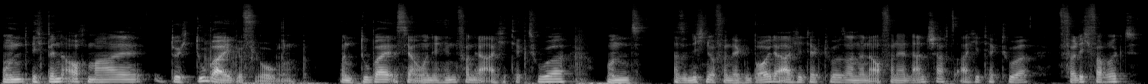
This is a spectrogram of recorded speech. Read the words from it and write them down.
Und ich bin auch mal durch Dubai geflogen. Und Dubai ist ja ohnehin von der Architektur und also nicht nur von der Gebäudearchitektur, sondern auch von der Landschaftsarchitektur völlig verrückt.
